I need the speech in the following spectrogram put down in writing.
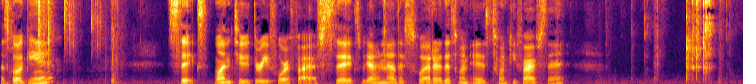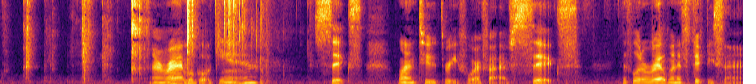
Let's go again. Six. One, two, three, four, five, six. We got another sweater. This one is 25 cent. All right, we'll go again. Six. One, two, three, four, five, six. This little red one is 50 cent.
